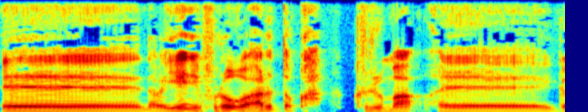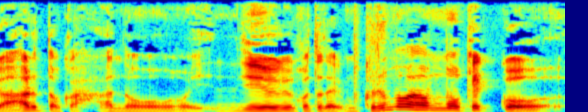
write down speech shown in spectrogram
えーなんか家に風呂があるとか、車、えー、があるとか、あの、いうことで、車はもう結構、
